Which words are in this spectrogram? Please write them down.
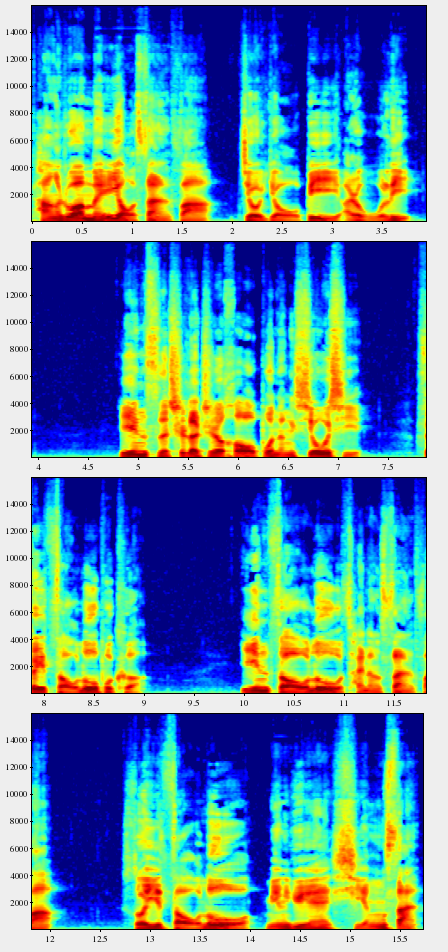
倘若没有散发，就有弊而无利。因此吃了之后不能休息，非走路不可。因走路才能散发，所以走路名曰行散。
